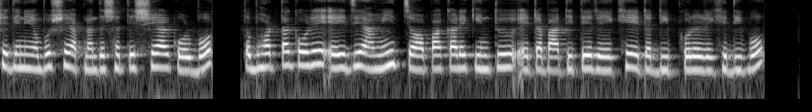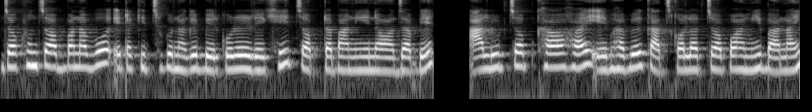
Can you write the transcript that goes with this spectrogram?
সেদিনই অবশ্যই আপনাদের সাথে শেয়ার করব। তো ভর্তা করে এই যে আমি চপ আকারে কিন্তু এটা বাটিতে রেখে এটা ডিপ করে রেখে দিব। যখন চপ বানাবো, এটা কিছুক্ষণ আগে বের করে রেখেই চপটা বানিয়ে নেওয়া যাবে। আলুর চপ খাওয়া হয়, এভাবে কাঁচকলার চপও আমি বানাই।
